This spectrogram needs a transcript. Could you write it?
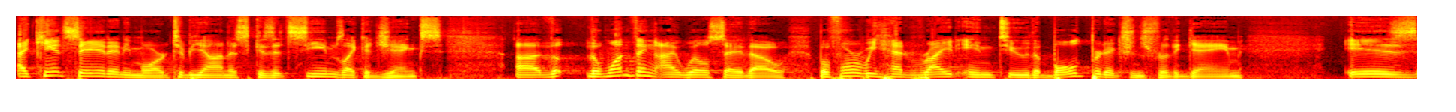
I can't say it anymore to be honest, because it seems like a jinx. Uh, the the one thing I will say though, before we head right into the bold predictions for the game is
